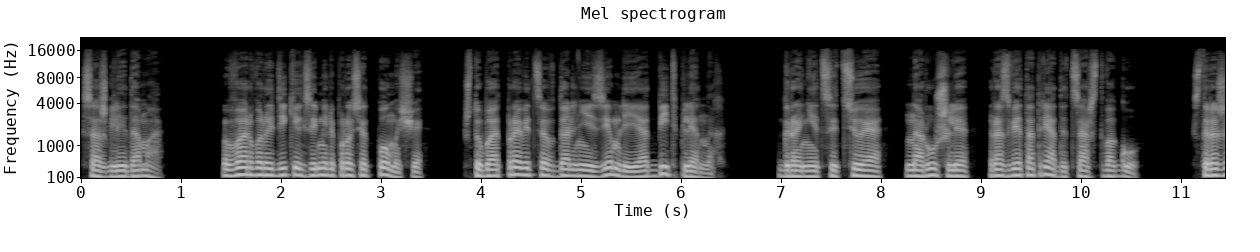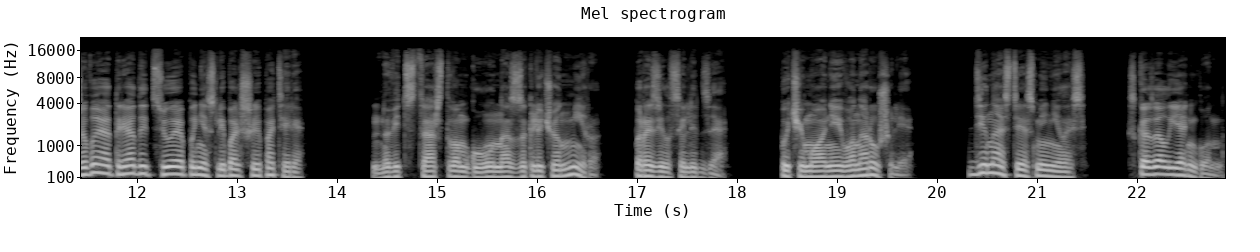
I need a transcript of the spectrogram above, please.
сожгли дома. Варвары диких земель просят помощи, чтобы отправиться в дальние земли и отбить пленных. Границы Цюэ нарушили разведотряды царства Гу. Сторожевые отряды Цюэ понесли большие потери. «Но ведь с царством Гу у нас заключен мир», — поразился Лидзе. Почему они его нарушили? «Династия сменилась», — сказал Яньгун.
